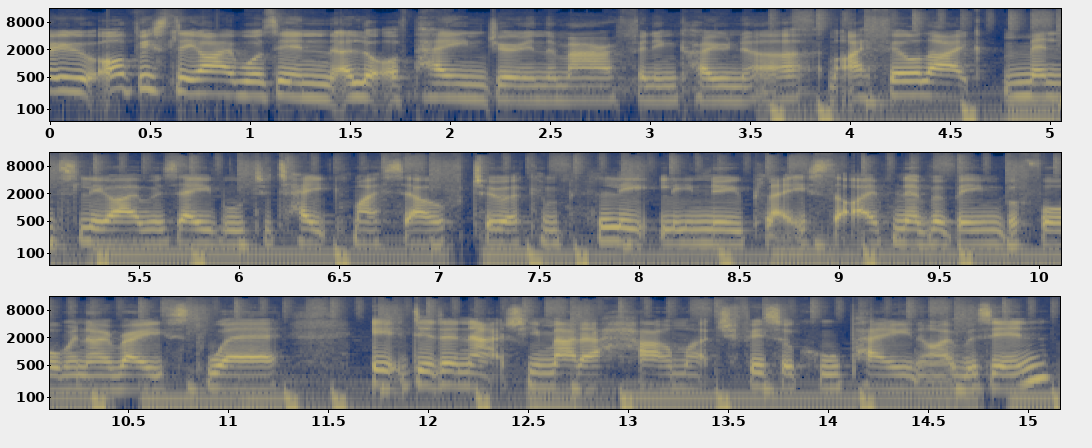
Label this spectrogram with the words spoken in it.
So obviously I was in a lot of pain during the marathon in Kona. I feel like mentally I was able to take myself to a completely new place that I've never been before when I raced where it didn't actually matter how much physical pain I was in,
